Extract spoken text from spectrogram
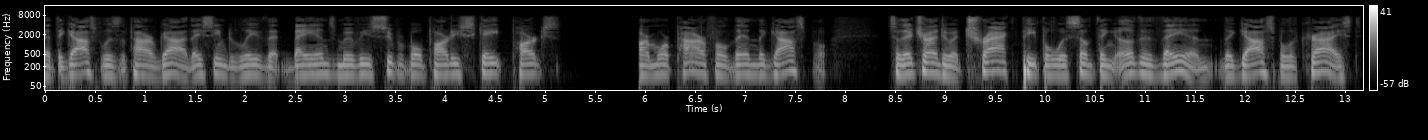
that the gospel is the power of God. They seem to believe that bands, movies, Super Bowl parties, skate parks are more powerful than the gospel. So they're trying to attract people with something other than the gospel of Christ.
